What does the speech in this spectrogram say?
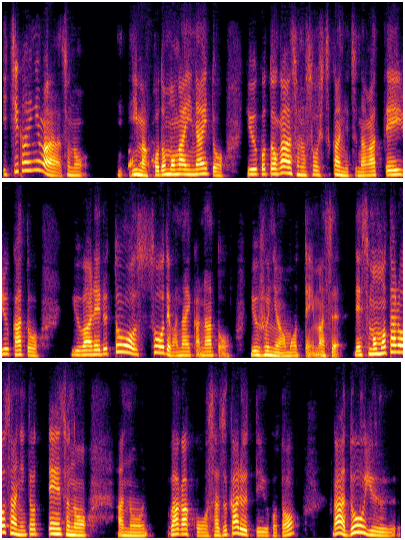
一概には、その、今子供がいないということが、その喪失感につながっているかと言われると、そうではないかなというふうには思っています。で、すもも太郎さんにとって、その、あの、我が子を授かるっていうことがどういう、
